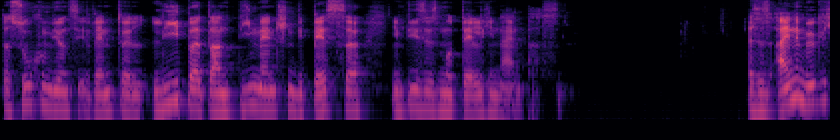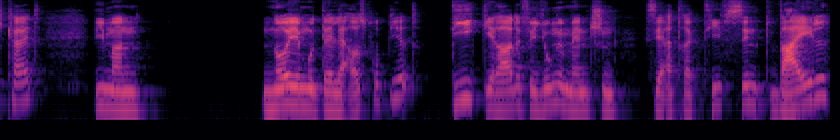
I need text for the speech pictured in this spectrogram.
Da suchen wir uns eventuell lieber dann die Menschen, die besser in dieses Modell hineinpassen. Es ist eine Möglichkeit, wie man neue Modelle ausprobiert, die gerade für junge Menschen sehr attraktiv sind, weil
